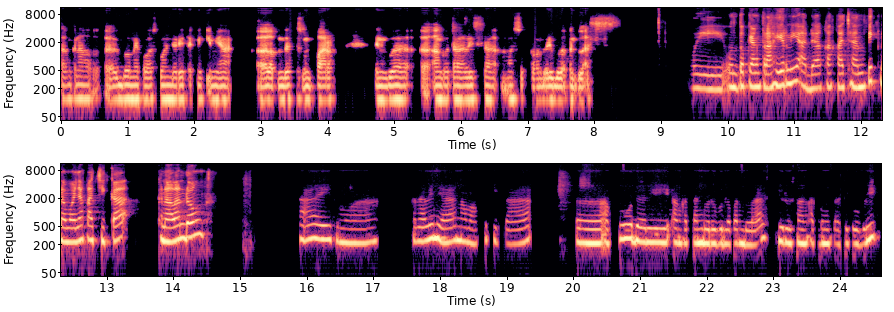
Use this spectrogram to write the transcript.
salam kenal. Uh, eh, gue Meko Osborne dari Teknik Kimia uh, 18 Unpar. Dan gue uh, anggota Lisa masuk tahun 2018. Wih, untuk yang terakhir nih ada kakak cantik namanya Kak Cika. Kenalan dong. Hai semua. Kenalin ya, nama aku Cika. Uh, aku dari angkatan 2018, jurusan Administrasi Publik.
